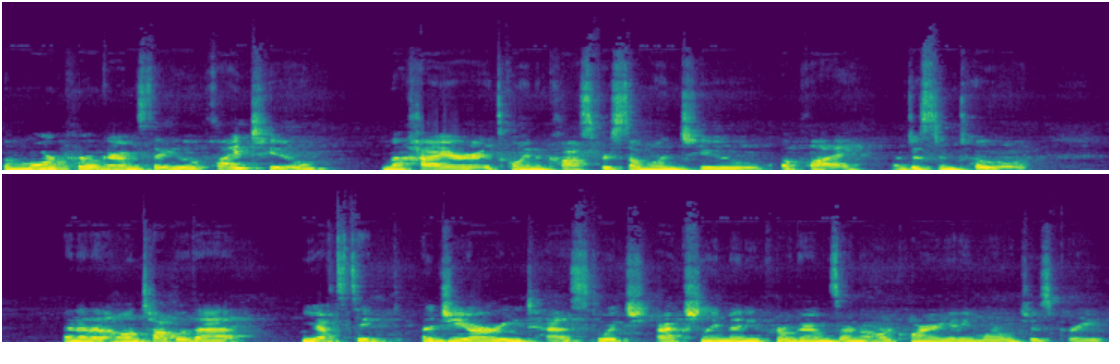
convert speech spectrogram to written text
the more programs that you apply to the higher it's going to cost for someone to apply just in total. And then on top of that you have to take a GRE test, which actually many programs are not requiring anymore, which is great.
